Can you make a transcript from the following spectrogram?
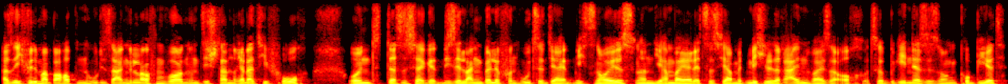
Also ich würde mal behaupten, Hut ist angelaufen worden und sie standen relativ hoch. Und das ist ja, diese langen Bälle von Hut sind ja nichts Neues, sondern die haben wir ja letztes Jahr mit Michel reihenweise auch zu Beginn der Saison probiert.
